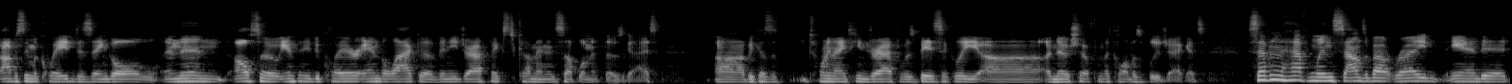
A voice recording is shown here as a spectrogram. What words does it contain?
obviously McQuaid, Dzingel, and then also Anthony Duclair and the lack of any draft picks to come in and supplement those guys. Uh, because the 2019 draft was basically uh, a no-show from the Columbus Blue Jackets. Seven and a half wins sounds about right, and it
